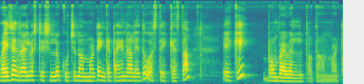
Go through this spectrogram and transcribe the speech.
వైజాగ్ రైల్వే స్టేషన్లో కూర్చున్నాం అనమాట ఇంకా ట్రైన్ రాలేదు వస్తే ఎక్కేస్తాం. ఎక్కి బొంబాయి వెళ్ళిపోతాం అనమాట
